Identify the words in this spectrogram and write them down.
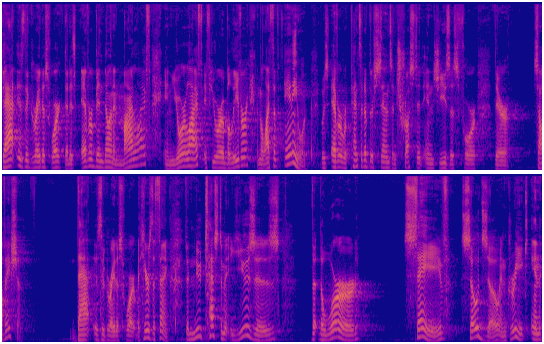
That is the greatest work that has ever been done in my life, in your life, if you are a believer, in the life of anyone who's ever repented of their sins and trusted in Jesus for their salvation. That is the greatest work. But here's the thing the New Testament uses the, the word save sozo in Greek in,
